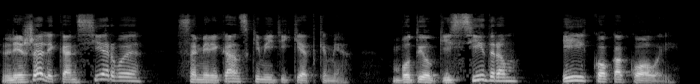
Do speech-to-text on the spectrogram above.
лежали консервы с американскими этикетками, бутылки с сидром и кока-колой.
